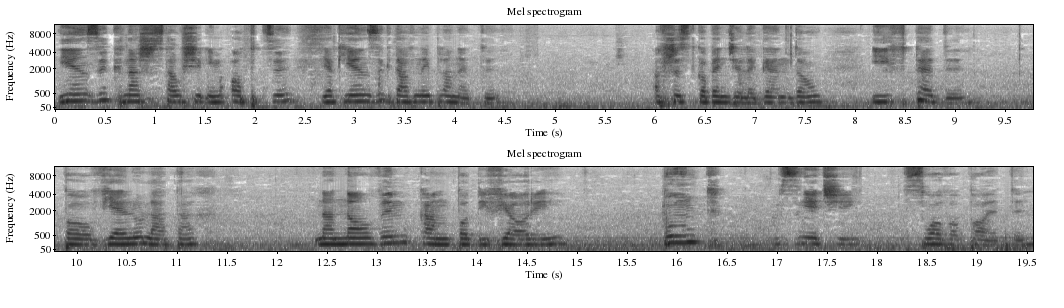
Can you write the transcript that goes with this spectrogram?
Język nasz stał się im obcy, jak język dawnej planety. A wszystko będzie legendą i wtedy, po wielu latach, na nowym Campo di Fiori bunt wznieci słowo poety.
